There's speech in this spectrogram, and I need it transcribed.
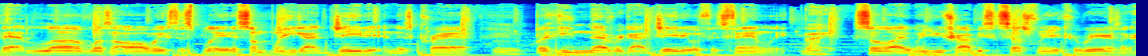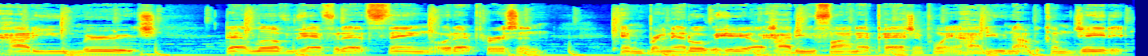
that love wasn't always displayed. At some point, he got jaded in his craft, hmm. but he never got jaded with his family. Right. So like when you try to be successful in your career, it's like how do you merge that love you have for that thing or that person and bring that over here? Like how do you find that passion point and how do you not become jaded?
